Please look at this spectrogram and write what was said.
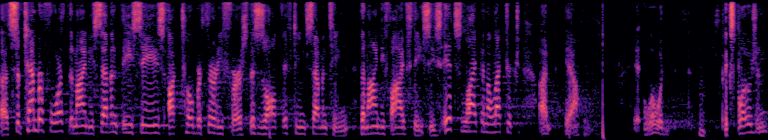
uh, September 4th, the 97 Theses. October 31st, this is all 1517, the 95 Theses. It's like an electric, uh, yeah, it, what would, explosion?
